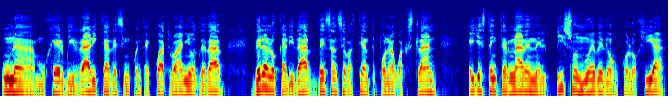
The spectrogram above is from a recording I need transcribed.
una mujer birrárica de 54 años de edad de la localidad de San Sebastián Teponahuaxtlán. Ella está internada en el piso 9 de oncología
